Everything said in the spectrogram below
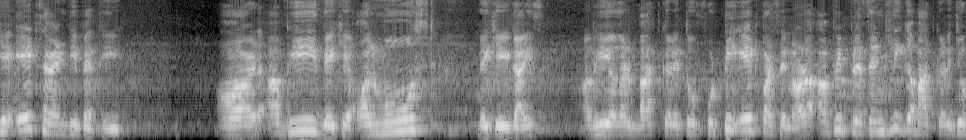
ये 870 पे थी. और अभी देखिए ऑलमोस्ट देखिए गाइस अभी अगर बात करें तो 48 परसेंट और अभी प्रेजेंटली का बात करें जो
